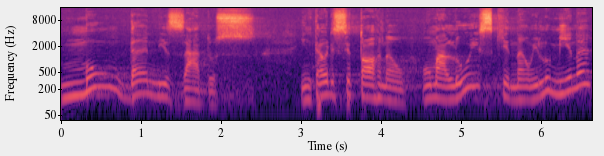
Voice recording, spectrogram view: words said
mundanizados. Então eles se tornam uma luz que não ilumina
